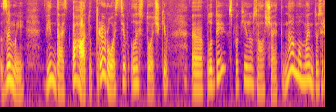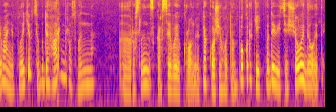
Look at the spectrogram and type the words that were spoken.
зими він дасть багато приростів, листочків. Е, Плоди спокійно залишайте. На момент дозрівання плодів це буде гарно розвинена е, рослина з красивою кроною. Також його там покрутіть, подивіться, що видалити,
